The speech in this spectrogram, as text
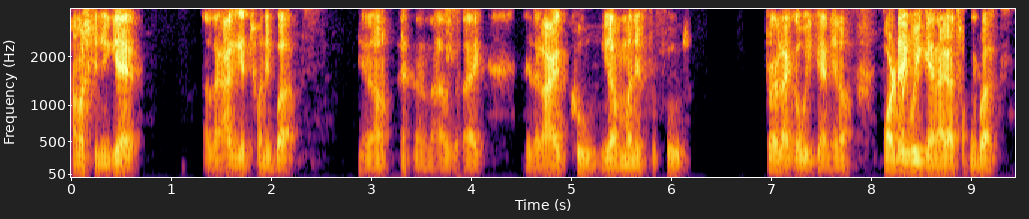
how much can you get? I was like, I get 20 bucks. You know, and I was like, he's like, all right, cool. You have money for food for like a weekend. You know, four day weekend. I got 20 bucks.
